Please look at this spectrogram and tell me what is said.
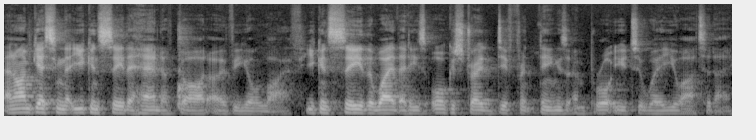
and I'm guessing that you can see the hand of God over your life. You can see the way that He's orchestrated different things and brought you to where you are today.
